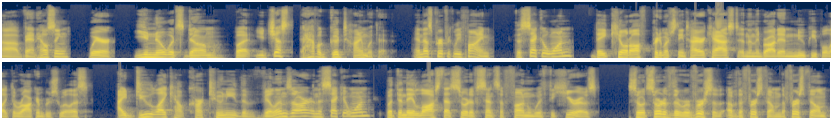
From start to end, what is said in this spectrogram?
uh, Van Helsing, where You know it's dumb, but you just have a good time with it. And that's perfectly fine. The second one, they killed off pretty much the entire cast and then they brought in new people like The Rock and Bruce Willis. I do like how cartoony the villains are in the second one, but then they lost that sort of sense of fun with the heroes. So it's sort of the reverse of, of the first film. The first film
